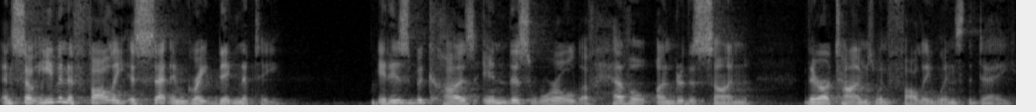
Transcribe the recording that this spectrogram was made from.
And so, even if folly is set in great dignity, it is because in this world of hevel under the sun, there are times when folly wins the day.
